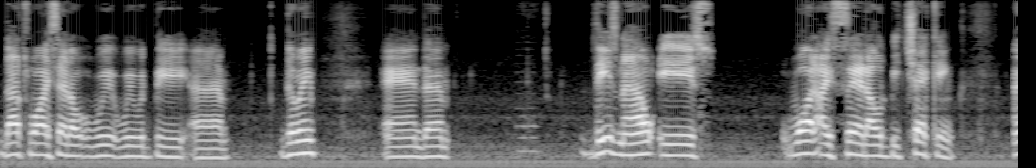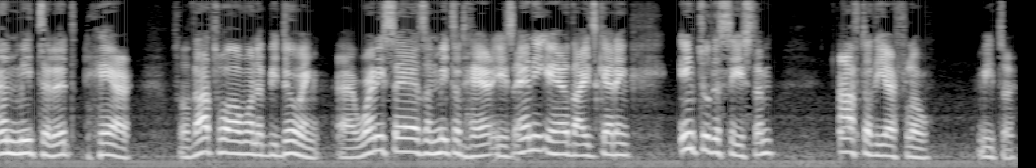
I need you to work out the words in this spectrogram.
That's why I said uh, we, we would be um, doing. And um, this now is what I said I would be checking. Unmetered air. So that's what I want to be doing. Uh, when he says unmetered air, is any air that is getting into the system after the airflow meter.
